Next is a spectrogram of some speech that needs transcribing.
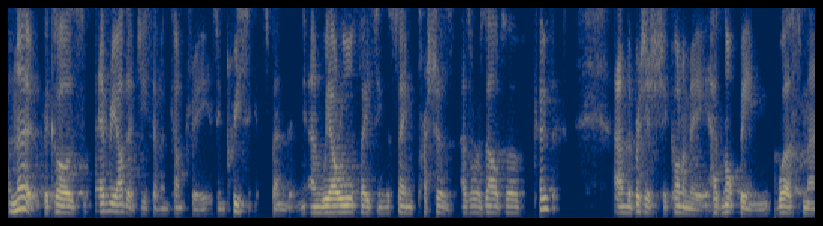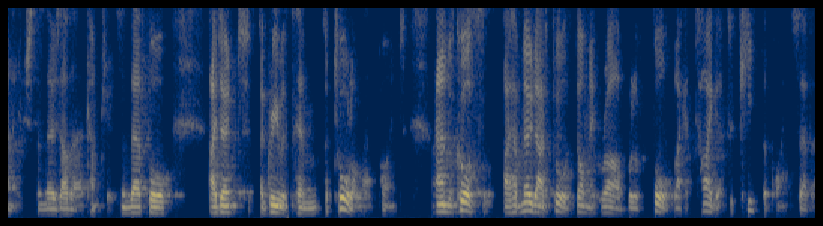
No, because every other G7 country is increasing its spending, and we are all facing the same pressures as a result of COVID. And the British economy has not been worse managed than those other countries. And therefore, I don't agree with him at all on that point. And of course, I have no doubt at all that Dominic Raab will have fought like a tiger to keep the point seven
